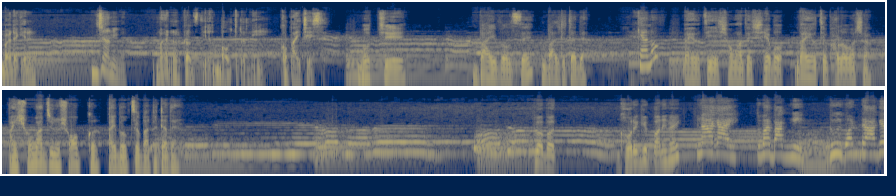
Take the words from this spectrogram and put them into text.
মেয়েটা জানি না। মেয়েটার কাছ দিয়ে বলতেটা নিয়ে কোপাই চাইছে। বুঝছি ভাই বলছে বালতিটা দে। কেন? ভাই হচ্ছে সমাজের সেবক ভাই হচ্ছে ভালোবাসা। ভাই সবার জন্য সব কর ভাই বলছে বাটিটা দে। বাবা ঘরে কি পানি নাই? না গাই। তোমার বাগনি দুই ঘণ্টা আগে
